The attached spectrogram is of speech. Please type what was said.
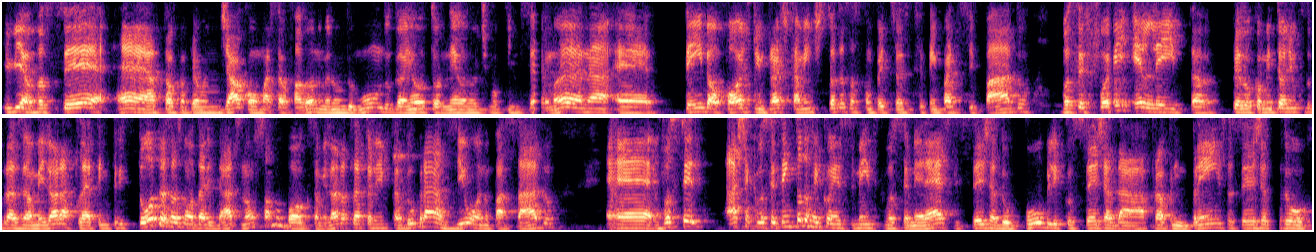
Vivia, você é atual campeão mundial, como o Marcelo falou, número um do mundo, ganhou o torneio no último fim de semana, é, tendo ao pódio em praticamente todas as competições que você tem participado. Você foi eleita pelo Comitê Olímpico do Brasil a melhor atleta entre todas as modalidades, não só no boxe, a melhor atleta olímpica do Brasil ano passado. É, você acha que você tem todo o reconhecimento que você merece, seja do público, seja da própria imprensa, seja do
